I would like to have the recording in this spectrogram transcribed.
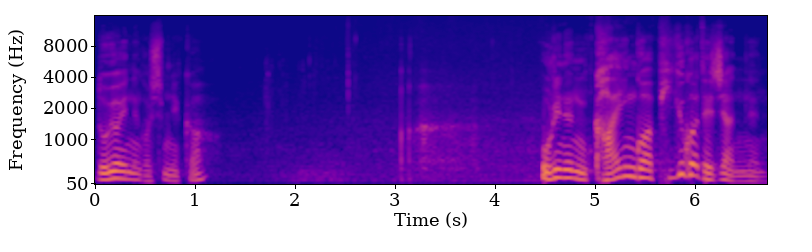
놓여 있는 것입니까? 우리는 가인과 비교가 되지 않는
